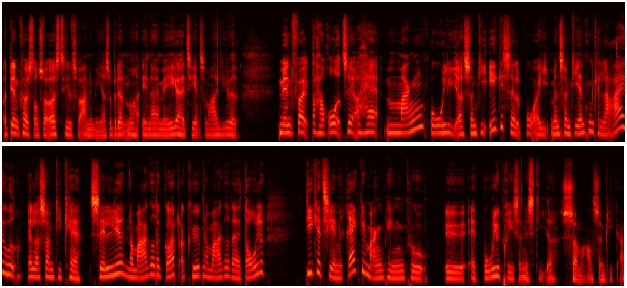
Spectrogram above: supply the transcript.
og den koster så også tilsvarende mere, så på den måde ender jeg med ikke at have tjent så meget alligevel. Men folk, der har råd til at have mange boliger, som de ikke selv bor i, men som de enten kan lege ud, eller som de kan sælge, når markedet er godt, og købe, når markedet er dårligt, de kan tjene rigtig mange penge på øh, at boligpriserne stiger så meget, som de gør.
